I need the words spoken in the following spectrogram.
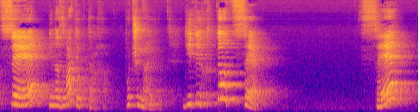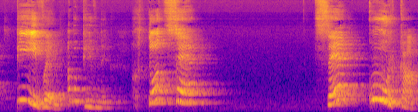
це і назвати птаха. Починаємо. Діти, хто це? Це півень або півник. Хто це? Це курка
